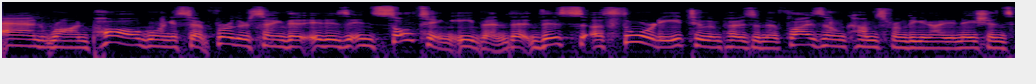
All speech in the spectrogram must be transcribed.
and Ron Paul going a step further, saying that it is insulting even that this authority to impose a no-fly zone comes from the United Nations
